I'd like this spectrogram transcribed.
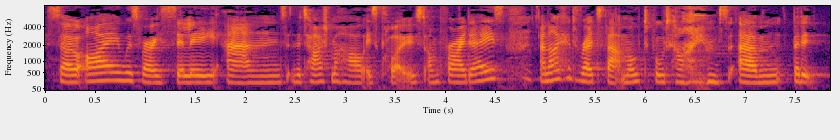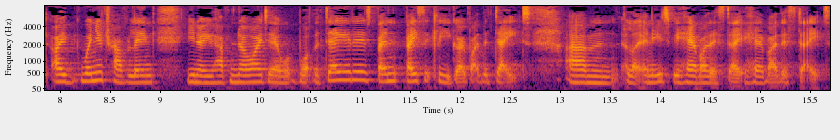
So I was very silly, and the Taj Mahal is closed on Fridays, and I had read that multiple times. Um, but it, I, when you're traveling, you know, you have no idea what, what the day it is. Basically, you go by the date. Um, like I need to be here by this date, here by this date.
